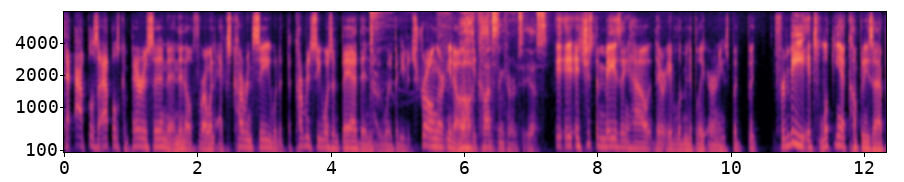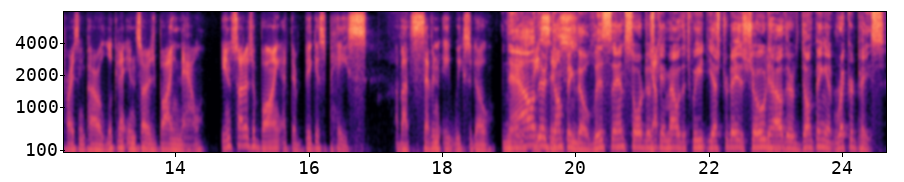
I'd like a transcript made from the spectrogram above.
that apples apples comparison, and then they'll throw in X currency. Would if the currency wasn't bad, then it would have been even stronger. You know, oh, constant currency. Yes, it, it's just amazing how they're able to manipulate earnings. But but for me, it's looking at companies that have pricing power, looking at insiders buying now. Insiders are buying at their biggest pace about seven, eight weeks ago. Now they're since, dumping though. Liz Ann Sonders just yep. came out with a tweet yesterday that showed how they're dumping at record pace.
